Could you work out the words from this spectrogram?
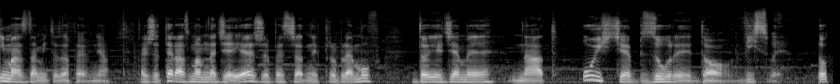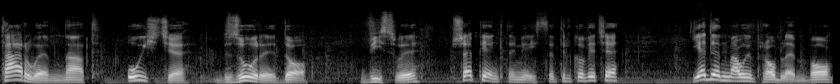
i Mazda mi to zapewnia. Także teraz mam nadzieję, że bez żadnych problemów dojedziemy nad ujście Bzury do Wisły. Dotarłem nad ujście Bzury do Wisły. Przepiękne miejsce, tylko wiecie, jeden mały problem, bo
